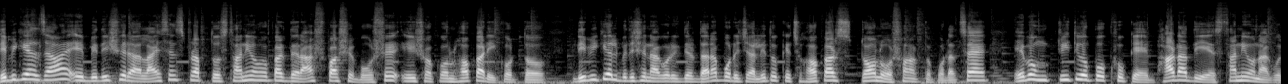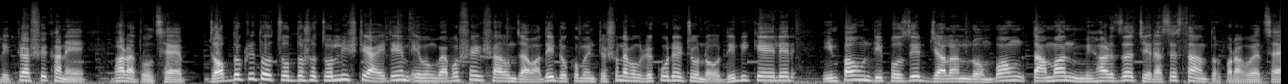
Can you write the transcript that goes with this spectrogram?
ডিবিকেল যাওয়া এই বিদেশিরা লাইসেন্সপ্রাপ্ত স্থানীয় হকারদের আশপাশে বসে এই সকল হকারই করত। ডিবিকেএল বিদেশি নাগরিকদের দ্বারা পরিচালিত কিছু হকার স্টলও শনাক্ত করেছে এবং তৃতীয় পক্ষকে ভাড়া দিয়ে স্থানীয় নাগরিকরা সেখানে ভাড়া তুলছে। জব্দকৃত চোদ্দশো চল্লিশটি আইটেম এবং ব্যবসায়িক সরঞ্জামাদি, ডকুমেন্টেশন এবং রেকর্ডের জন্য ডিবিকেএল এর ইম্পাউন্ড ডিপোজিট জালান লোম্বং, তামান, মিহারজা, চেরাসে স্থানান্তর করা হয়েছে।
